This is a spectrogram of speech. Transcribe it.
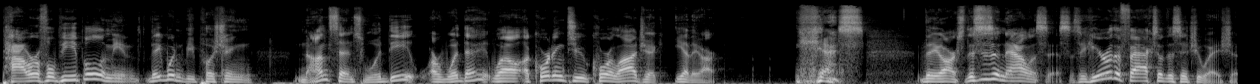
powerful people. I mean, they wouldn't be pushing nonsense, would they? Or would they? Well, according to CoreLogic, yeah, they are. Yes. They are. So this is analysis. So here are the facts of the situation.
